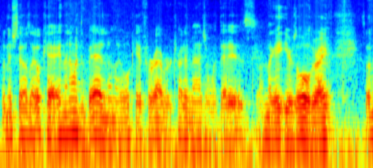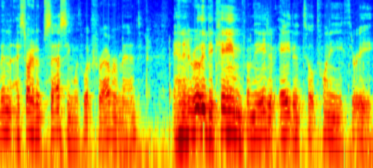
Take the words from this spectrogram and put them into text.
So initially I was like, okay. And then I went to bed and I'm like, okay, forever. Try to imagine what that is. So I'm like eight years old, right? So then I started obsessing with what forever meant. And it really became from the age of eight until 23.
